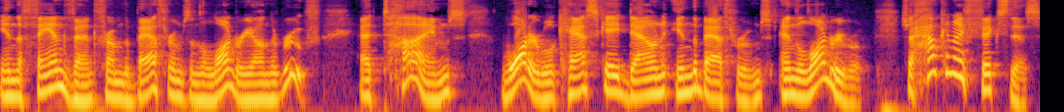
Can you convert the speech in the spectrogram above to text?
in the fan vent from the bathrooms and the laundry on the roof. At times, water will cascade down in the bathrooms and the laundry room. So, how can I fix this?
